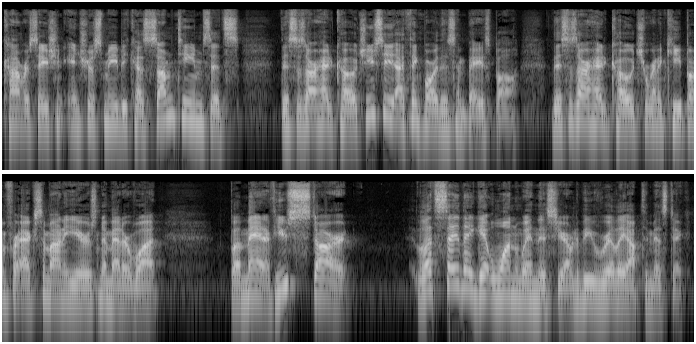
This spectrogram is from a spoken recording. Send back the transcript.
conversation interests me because some teams it's this is our head coach. You see, I think more of this in baseball. This is our head coach. We're going to keep him for X amount of years, no matter what. But man, if you start, let's say they get one win this year. I'm going to be really optimistic,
